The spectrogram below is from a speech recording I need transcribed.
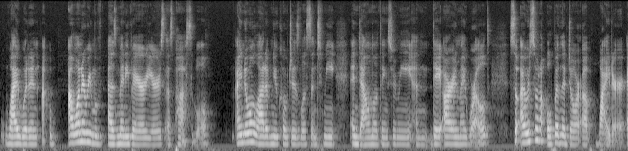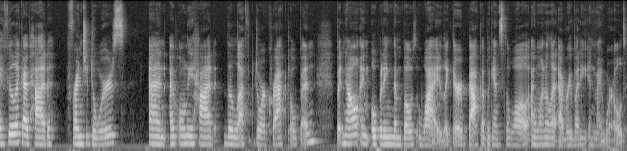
why wouldn't I, I want to remove as many barriers as possible. I know a lot of new coaches listen to me and download things from me, and they are in my world. So I just want to open the door up wider. I feel like I've had French doors and I've only had the left door cracked open, but now I'm opening them both wide, like they're back up against the wall. I want to let everybody in my world.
